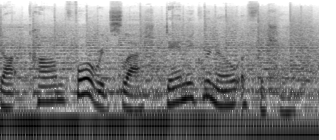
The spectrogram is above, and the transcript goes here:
facebook.com forward slash Danny Grunow Official.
